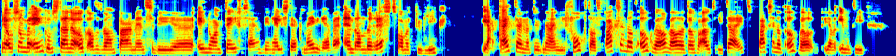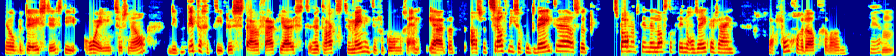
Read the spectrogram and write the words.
ja, op zo'n bijeenkomst staan er ook altijd wel een paar mensen die uh, enorm tegen zijn, die een hele sterke mening hebben. En dan de rest van het publiek, ja, kijkt daar natuurlijk naar en die volgt dat. Vaak zijn dat ook wel, wel het over autoriteit, vaak zijn dat ook wel ja, iemand die heel bedeesd is, die hoor je niet zo snel. Die pittige types staan vaak juist het hardste mening te verkondigen. En ja, dat, als we het zelf niet zo goed weten, als we het spannend vinden, lastig vinden, onzeker zijn, ja, volgen we dat gewoon. Ja. Hm.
